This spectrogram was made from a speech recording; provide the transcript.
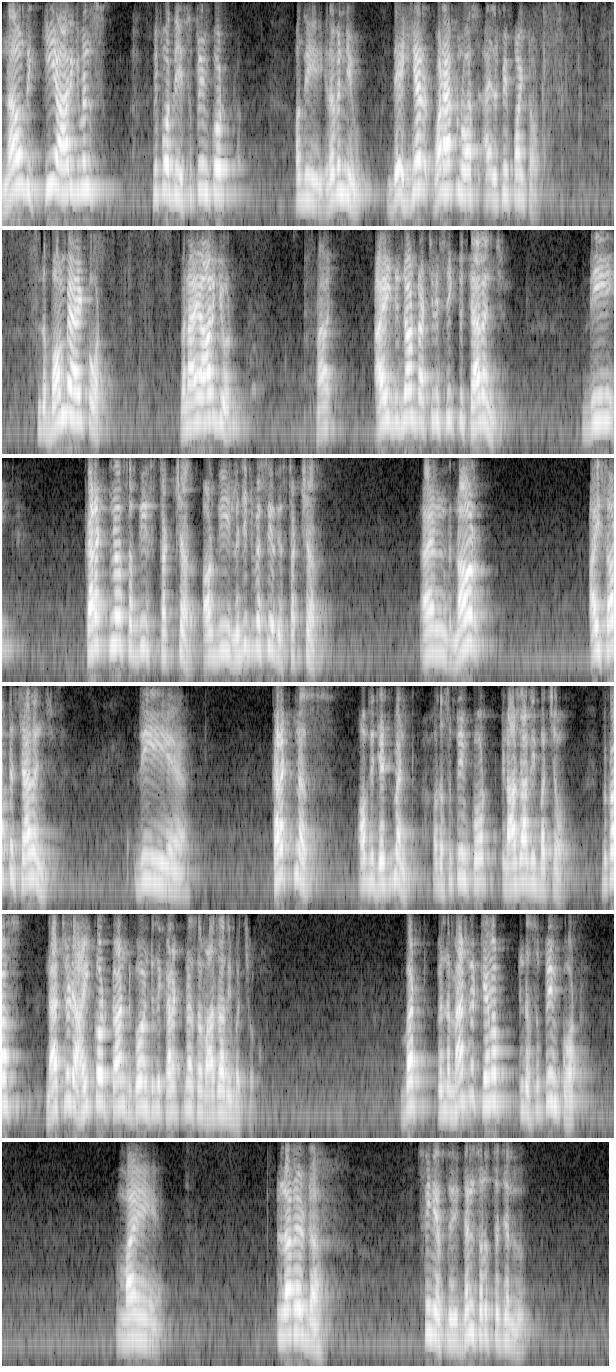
Now the key arguments before the Supreme Court of the Revenue, they here what happened was, I, let me point out. In the Bombay High Court, when I argued, I, I did not actually seek to challenge the correctness of the structure or the legitimacy of the structure, and nor I sought to challenge the uh, correctness of the judgment of the Supreme Court in Azadi Bachao, because naturally High Court can't go into the correctness of Azadi Bachao. But when the matter came up in the Supreme Court, my learned uh, seniors, the then Solicitor General,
